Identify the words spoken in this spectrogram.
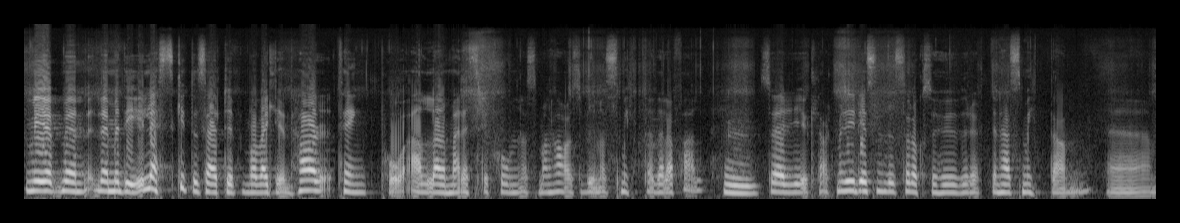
Men, men, nej, men det är ju läskigt och så här, typ, om man verkligen har tänkt på alla de här restriktionerna som man har så blir man smittad i alla fall. Så är det ju klart. Men det är det som visar också hur den här smittan ehm,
